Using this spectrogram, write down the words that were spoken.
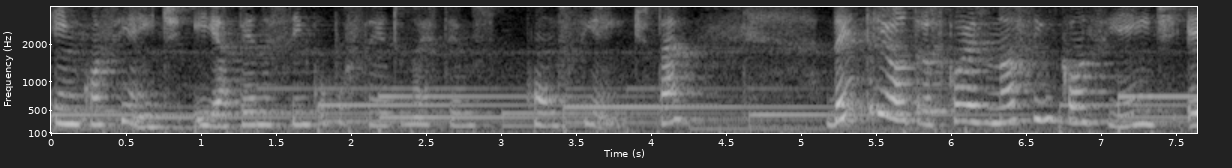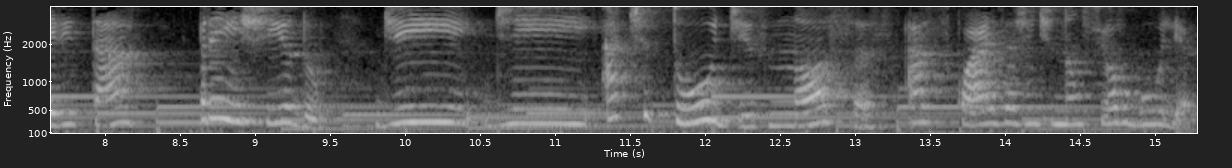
inconsciente e apenas 5% nós temos consciente, tá? Dentre outras coisas, nosso inconsciente ele tá preenchido de, de atitudes nossas as quais a gente não se orgulha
